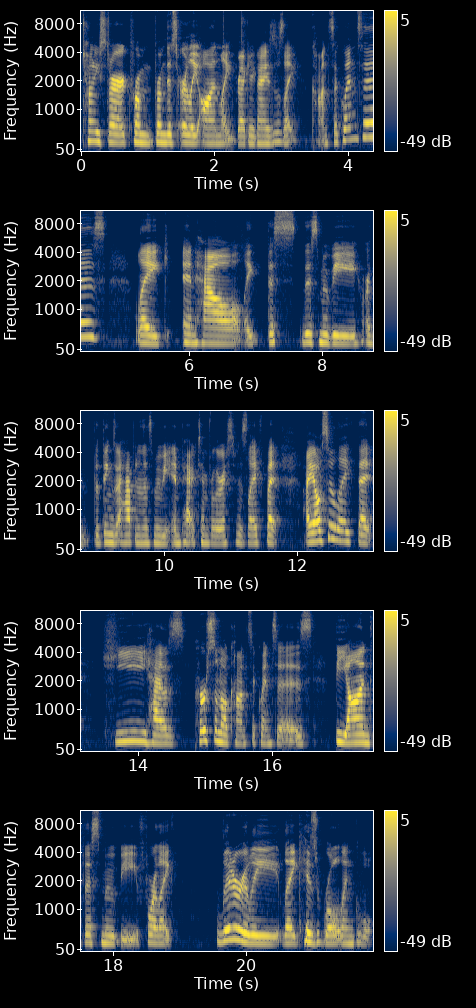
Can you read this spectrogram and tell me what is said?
Tony Stark from from this early on like recognizes like consequences like and how like this this movie or the things that happen in this movie impact him for the rest of his life but I also like that he has personal consequences beyond this movie for like literally like his role in glo-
